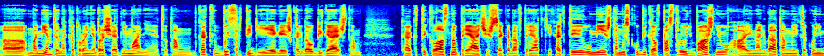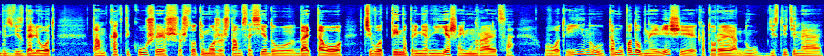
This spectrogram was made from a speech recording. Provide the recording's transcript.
э, моменты, на которые они обращают внимание. Это там, как быстро ты бегаешь, когда убегаешь, там, как ты классно прячешься, когда в прятке, как ты умеешь там из кубиков построить башню, а иногда там и какой-нибудь звездолет, там, как ты кушаешь, что ты можешь там соседу дать того, чего ты, например, не ешь, а ему нравится. Вот, и, ну, тому подобные вещи, которые, ну, действительно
